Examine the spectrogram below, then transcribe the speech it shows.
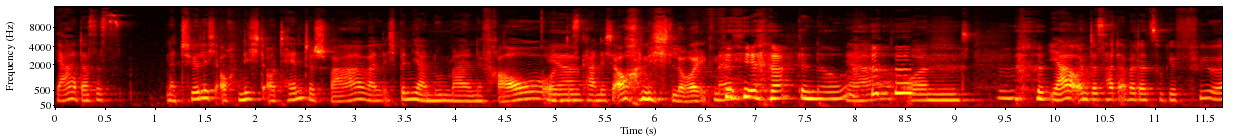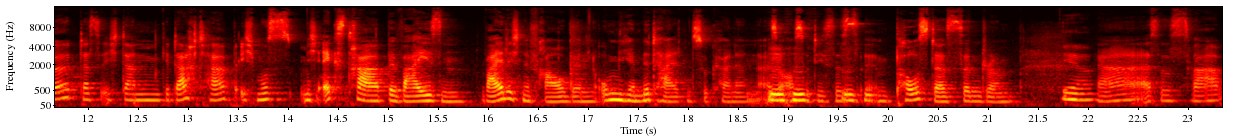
ja, dass es natürlich auch nicht authentisch war, weil ich bin ja nun mal eine Frau und Ja. das kann ich auch nicht leugnen. Ja, genau. Ja, und ja, und das hat aber dazu geführt, dass ich dann gedacht habe, ich muss mich extra beweisen, weil ich eine Frau bin, um hier mithalten zu können. Also auch so dieses Imposter-Syndrom. Ja. Ja, also es war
